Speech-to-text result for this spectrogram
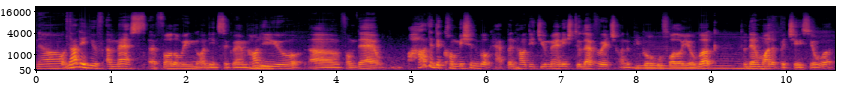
Now, now that you've amassed a following on Instagram, how do Mhm. you, uh, from there, how did the commission work happen? How did you manage to leverage on the people who follow your work to then want to purchase your work?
